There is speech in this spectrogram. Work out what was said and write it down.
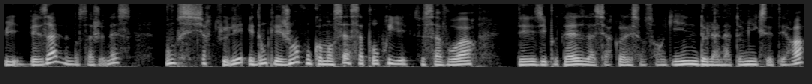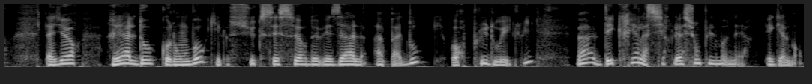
lui, Vézal dans sa jeunesse, vont circuler. Et donc les gens vont commencer à s'approprier ce savoir des hypothèses de la circulation sanguine, de l'anatomie, etc. D'ailleurs, Realdo Colombo, qui est le successeur de Vézal à Padoue, qui est encore plus doué que lui, décrire la circulation pulmonaire également.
